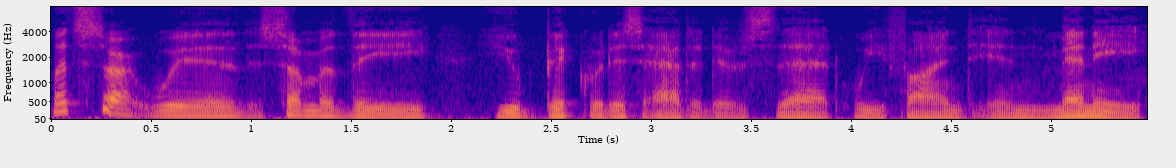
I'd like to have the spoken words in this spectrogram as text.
Let's start with some of the ubiquitous additives that we find in many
